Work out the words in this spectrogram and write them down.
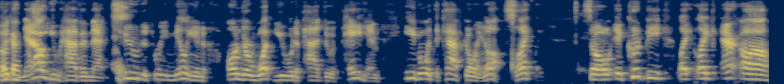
Okay. But now you have him at two to three million under what you would have had to have paid him, even with the cap going up slightly. So it could be like like uh,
